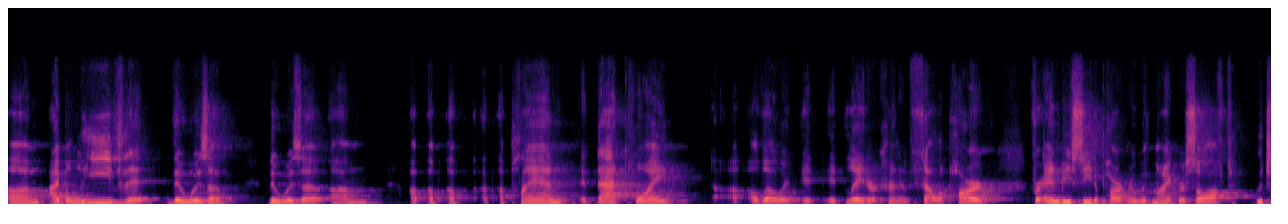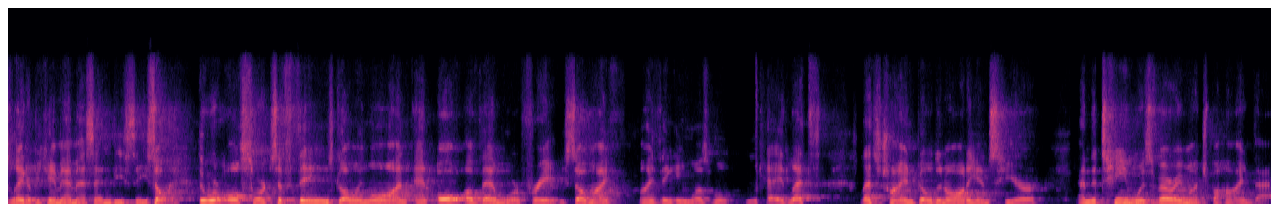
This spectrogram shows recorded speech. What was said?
Um, I believe that there was a there was a um, a, a, a, plan at that point, uh, although it, it, it later kind of fell apart for NBC to partner with Microsoft, which later became MSNBC. So there were all sorts of things going on, and all of them were free. So my my thinking was, well, okay, let's let's try and build an audience here. And the team was very much behind that.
